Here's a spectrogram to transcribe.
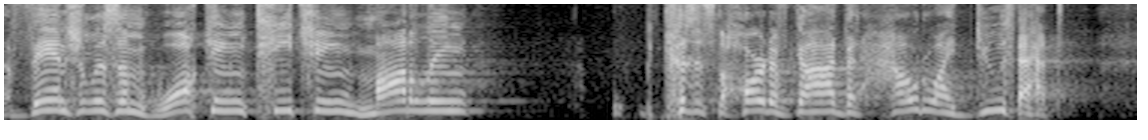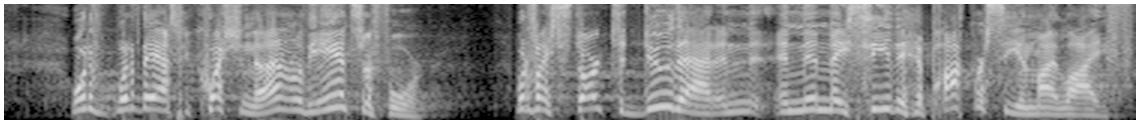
evangelism, walking, teaching, modeling, because it's the heart of God. But how do I do that? What if, what if they ask a question that I don't know the answer for? What if I start to do that and, and then they see the hypocrisy in my life?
